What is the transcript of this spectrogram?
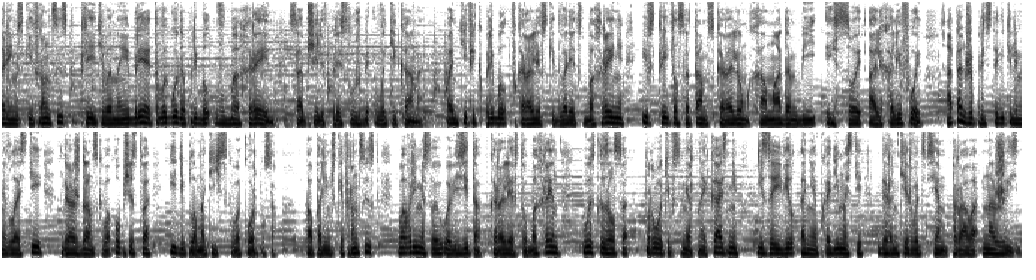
Римский Франциск 3 ноября этого года прибыл в Бахрейн, сообщили в пресс-службе Ватикана. Понтифик прибыл в Королевский дворец в Бахрейне и встретился там с королем Хамадом Би Исой Аль-Халифой, а также представителями властей, гражданского общества и дипломатического корпуса. Папа Римский Франциск во время своего визита в королевство Бахрейн высказался против смертной казни и заявил о необходимости гарантировать всем право на жизнь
